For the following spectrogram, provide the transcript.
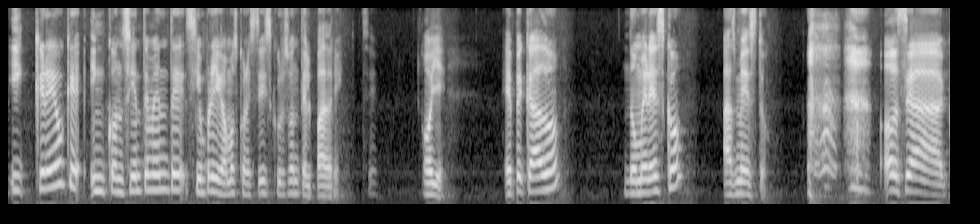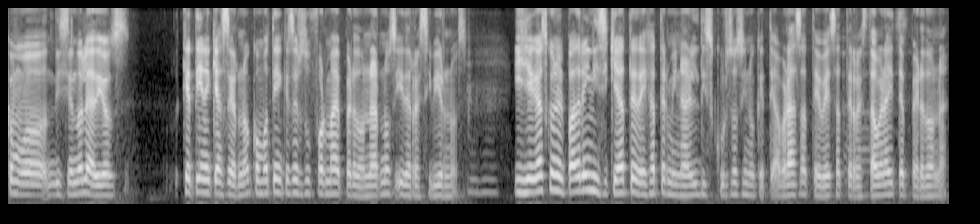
Y creo que inconscientemente siempre llegamos con este discurso ante el Padre. Sí. Oye, he pecado, no merezco, hazme esto. o sea, como diciéndole a Dios qué tiene que hacer, ¿no? Cómo tiene que ser su forma de perdonarnos y de recibirnos. Y llegas con el Padre y ni siquiera te deja terminar el discurso, sino que te abraza, te besa, te restaura y te perdona.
